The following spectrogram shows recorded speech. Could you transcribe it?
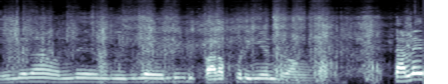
நீங்க தான் வந்து உங்க இதுல வந்து இப்படி பரப்புறீங்கன்றாங்க தலை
